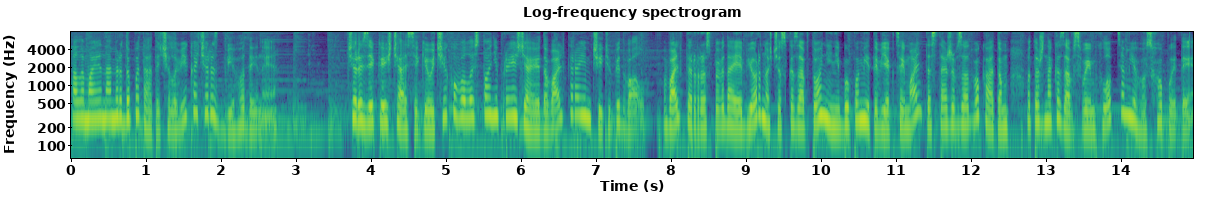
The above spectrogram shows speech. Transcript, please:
але має намір допитати чоловіка через дві години. Через якийсь час, який очікувалось, Тоні приїжджає до Вальтера і мчить у підвал. Вальтер розповідає Бьорну, що сказав Тоні, ніби помітив, як цей Мальте стежив за адвокатом, отож наказав своїм хлопцям його схопити.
